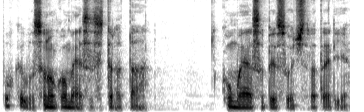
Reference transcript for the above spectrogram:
por que você não começa a se tratar como essa pessoa te trataria?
